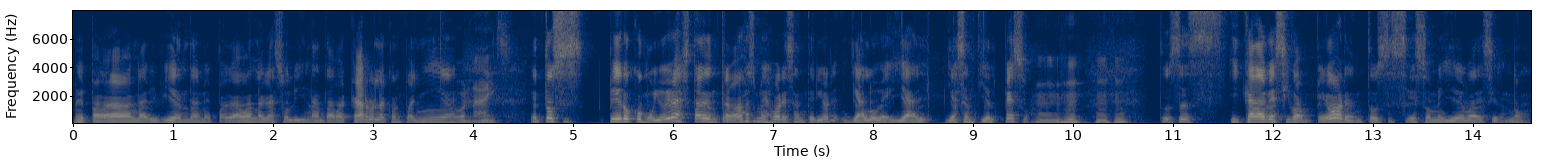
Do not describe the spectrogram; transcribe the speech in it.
me pagaban la vivienda, me pagaban la gasolina, andaba carro en la compañía. Oh, nice. Entonces, pero como yo había estado en trabajos mejores anteriores, ya lo veía, el- ya sentía el peso. Entonces, y cada vez iba peor, entonces eso me lleva a decir, no,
